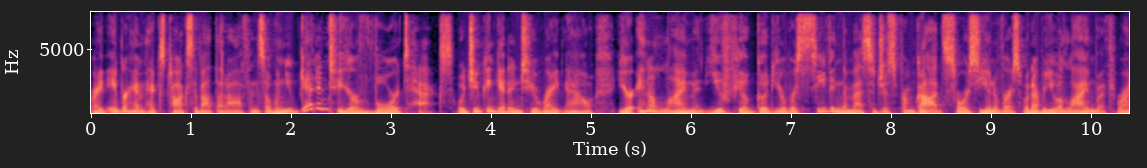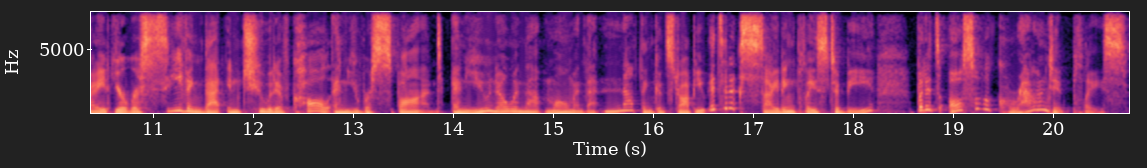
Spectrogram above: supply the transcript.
right? Abraham Hicks talks about that often. So when you get into your vortex, which you can get into right now, you're in alignment. You feel good. You're receiving the messages from God, source, universe, whatever you align with, right? You're receiving that intuitive call and you respond. And you know in that moment that nothing could stop you. It's an exciting place to be, but it's also a grounded place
